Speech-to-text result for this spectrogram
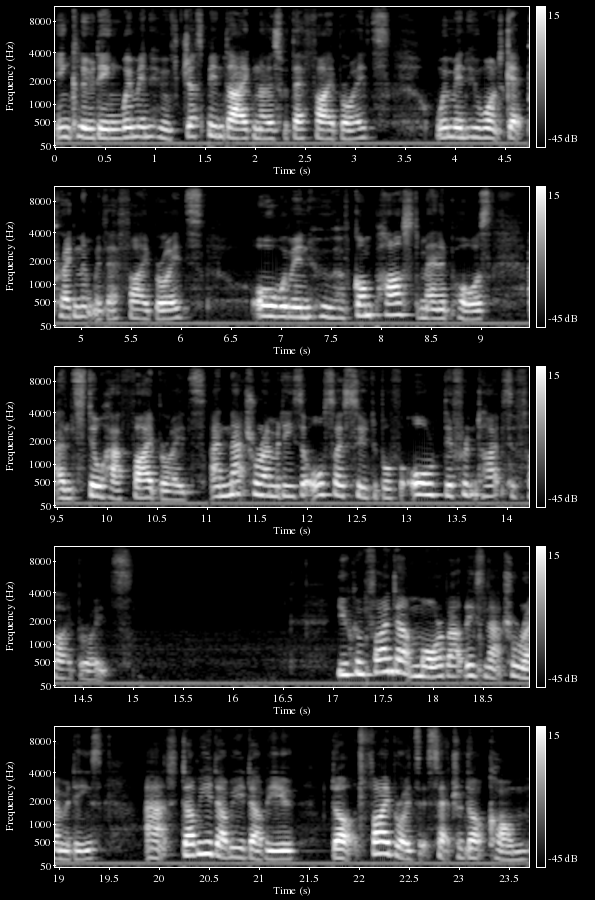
including women who've just been diagnosed with their fibroids, women who want to get pregnant with their fibroids, or women who have gone past menopause and still have fibroids. And natural remedies are also suitable for all different types of fibroids. You can find out more about these natural remedies at www.fibroidsetc.com.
